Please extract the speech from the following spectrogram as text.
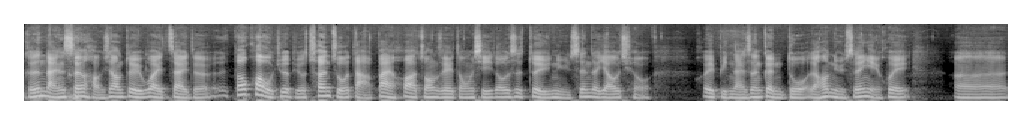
可是男生好像对外在的，包括我觉得，比如穿着打扮、化妆这些东西，都是对于女生的要求会比男生更多。然后女生也会呃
